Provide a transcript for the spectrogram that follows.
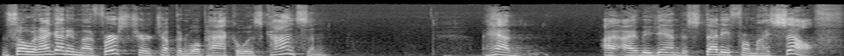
And so when I got in my first church up in Waupaca, Wisconsin, I had I, I began to study for myself.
